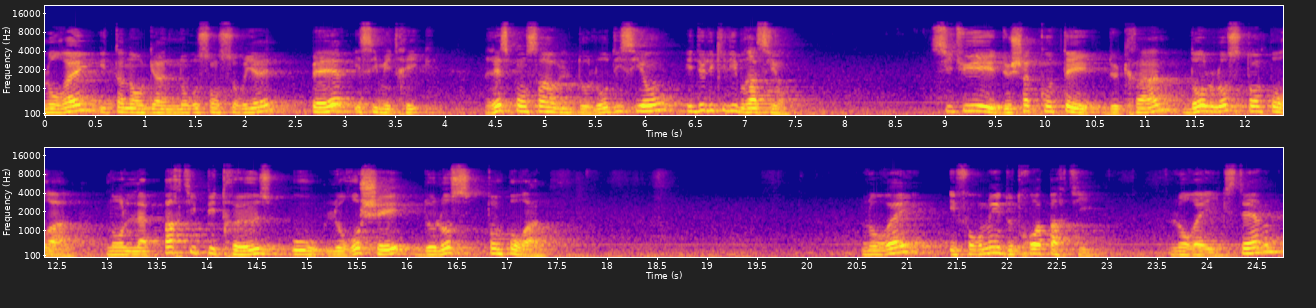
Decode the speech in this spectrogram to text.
L'oreille est un organe neurosensoriel pair et symétrique, responsable de l'audition et de l'équilibration. Situé de chaque côté du crâne dans l'os temporal, dans la partie pétreuse ou le rocher de l'os temporal. L'oreille est formée de trois parties. L'oreille externe,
